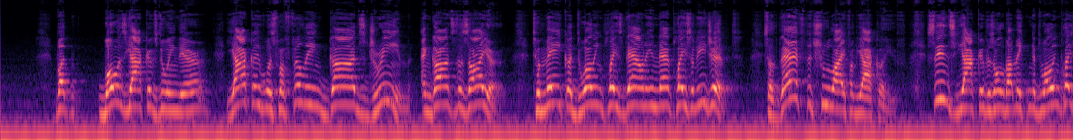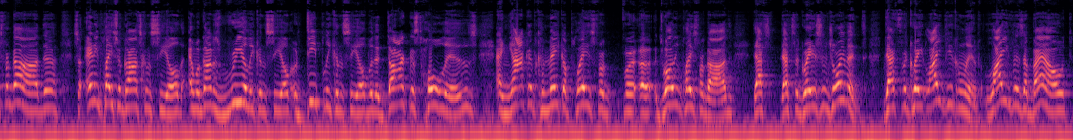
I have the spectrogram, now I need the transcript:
But what was Yaakov's doing there? Yaakov was fulfilling God's dream and God's desire to make a dwelling place down in that place of Egypt. So that's the true life of Yaakov. Since Yaakov is all about making a dwelling place for God, so any place where God's concealed and where God is really concealed or deeply concealed, where the darkest hole is, and Yaakov can make a place for, for uh, a dwelling place for God, that's that's the greatest enjoyment. That's the great life you can live. Life is about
